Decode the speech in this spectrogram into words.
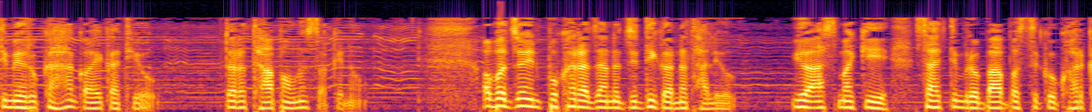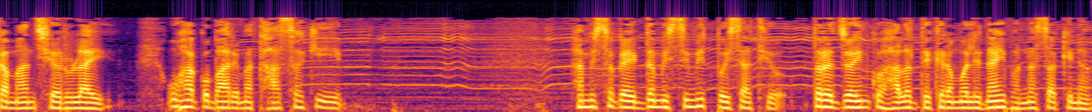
तिमीहरू कहाँ गएका थियौ तर थाहा पाउन सकेनौ। अब जैन पोखरा जान जिद्दी गर्न थाल्यो। यो आसमा कि सायद तिम्रो बसेको घरका मान्छेहरूलाई उहाँको बारेमा थाहा छ कि हामीसँग एकदमै सीमित पैसा थियो तर जैनको हालत देखेर मैले नाइ भन्न सकिनँ।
